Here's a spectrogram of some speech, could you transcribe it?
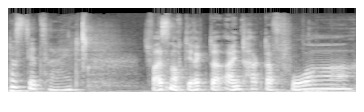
Lass dir Zeit. Ich weiß noch, direkt einen Tag davor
